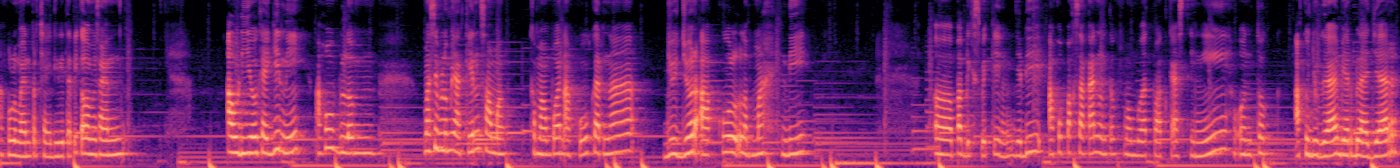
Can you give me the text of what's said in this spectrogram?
Aku lumayan percaya diri. Tapi kalau misalnya audio kayak gini aku belum masih belum yakin sama kemampuan aku karena jujur aku lemah di uh, public speaking. Jadi aku paksakan untuk membuat podcast ini untuk aku juga biar belajar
